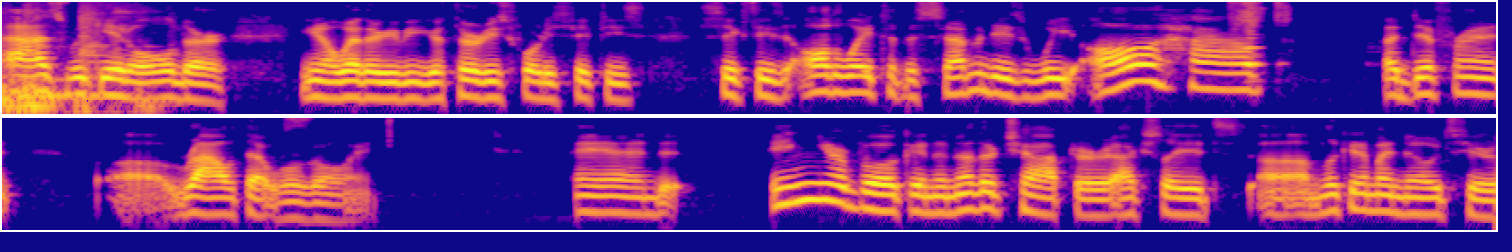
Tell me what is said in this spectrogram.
As we get older, you know, whether it be your 30s, 40s, 50s, 60s, all the way to the 70s, we all have a different uh, route that we're going. And in your book, in another chapter, actually, it's uh, I'm looking at my notes here,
